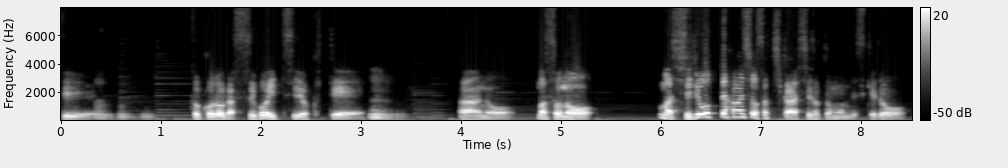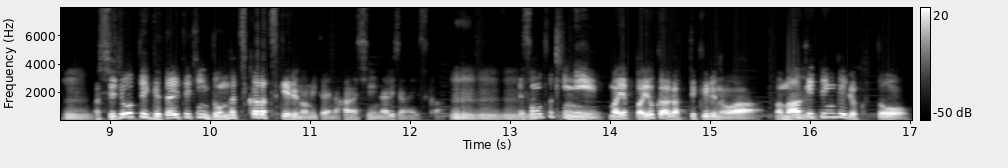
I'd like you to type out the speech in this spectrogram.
ていうところがすごい強くて、うん。うん。あの、まあその、まあ市場って話をさっきからしてたと思うんですけど、うんまあ。市場って具体的にどんな力つけるのみたいな話になるじゃないですか。うんうんうん。でその時に、まあ、やっぱよく上がってくるのは、まあ、マーケティング力と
